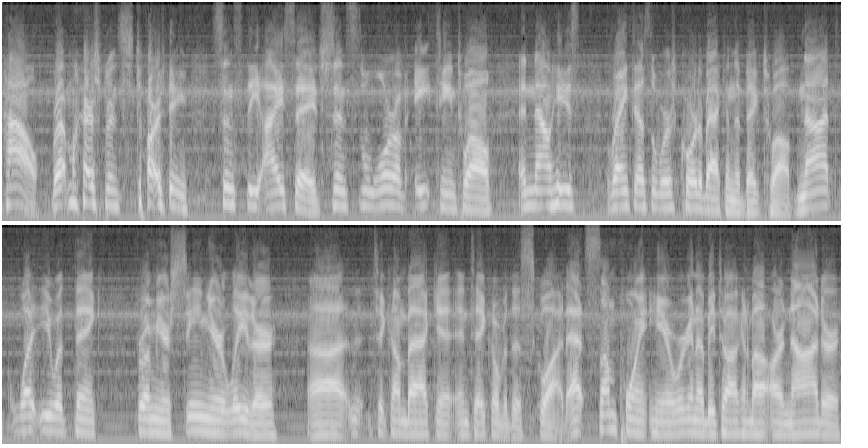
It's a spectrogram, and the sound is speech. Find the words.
How? Bret Meyer's been starting since the Ice Age, since the War of 1812, and now he's ranked as the worst quarterback in the Big 12. Not what you would think from your senior leader uh, to come back and, and take over this squad. At some point here, we're going to be talking about Arnaud or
